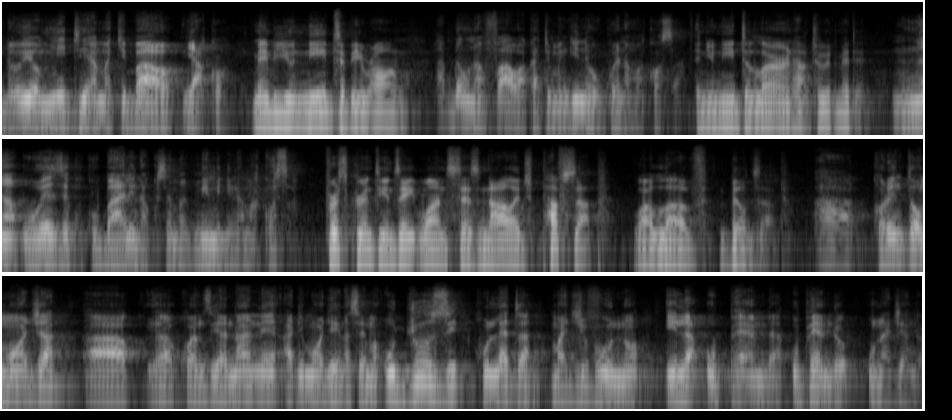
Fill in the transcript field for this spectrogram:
ndio hiyo miti ama kibao yako. Maybe you need to be wrong, Labda unafaa wakati mwingine ukuwe na makosa and you need to learn how to admit it. na uweze kukubali na kusema mimi nina makosa. 1 Corinthians 8 1 says, Knowledge puffs up while love builds up. Uh, moja uh, ya kuanzia nane hadi moja inasema ujuzi huleta majivuno ila upenda, upendo unajenga.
